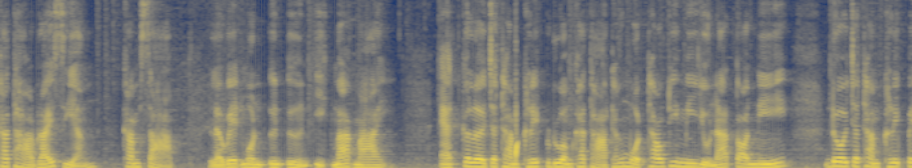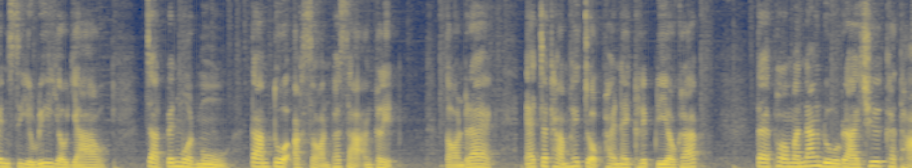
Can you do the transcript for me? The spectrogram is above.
คาถาไร้เสียงคำสาปและเวทมนต์อื่นๆ อีกมากมาย แอดก็เลยจะทำคลิปรวมคาถาทั้งหมดเท่าที่มีอยู่ณตอนนี้ โดยจะทำคลิปเป็นซีรีส์ยาวๆ จัดเป็นหมวดหมู่ตามตัวอักษรภาษาอังกฤษ ตอนแรกแอดจะทำให้จบภายในคลิปเดียวครับ แต่พอมานั่งดูรายชื่อคาถา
